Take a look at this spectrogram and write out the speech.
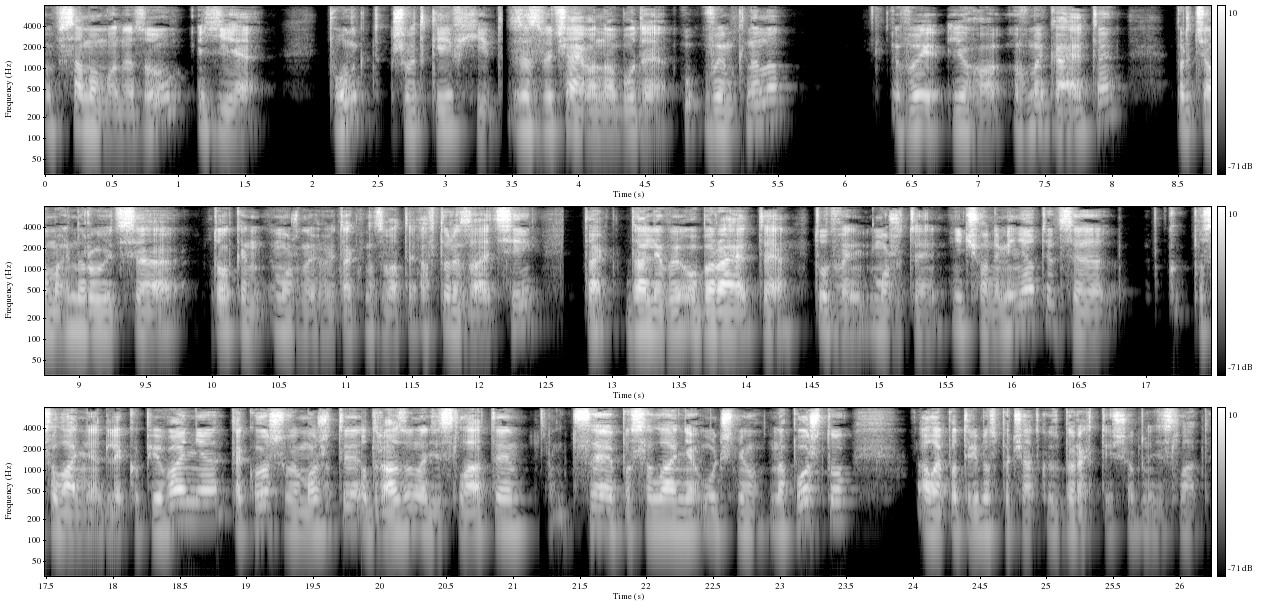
в самому низу є пункт швидкий вхід. Зазвичай воно буде вимкнено ви його вмикаєте, при цьому генерується токен, можна його і так назвати, авторизації. Так, Далі ви обираєте, тут ви можете нічого не міняти, це посилання для копіювання. Також ви можете одразу надіслати це посилання учню на пошту, але потрібно спочатку зберегти, щоб надіслати.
